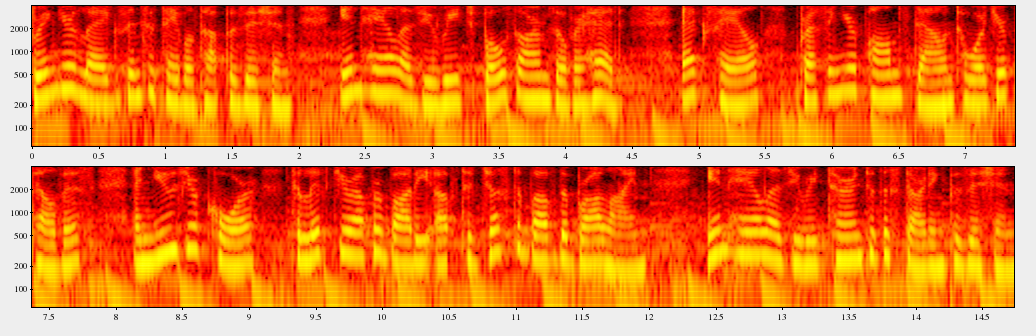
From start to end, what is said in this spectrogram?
Bring your legs into tabletop position. Inhale as you reach both arms overhead. Exhale, pressing your palms down toward your pelvis, and use your core to lift your upper body up to just above the bra line. Inhale as you return to the starting position.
